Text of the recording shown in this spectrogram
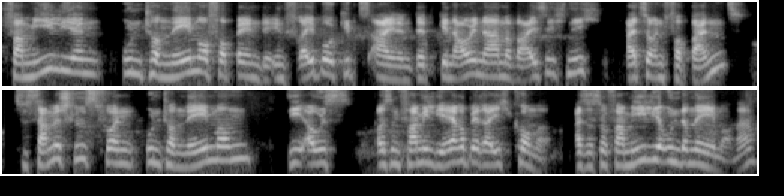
Familienunternehmerverbände. In Freiburg gibt es einen, der genaue Name weiß ich nicht. Also ein Verband, Zusammenschluss von Unternehmern, die aus, aus dem familiären Bereich kommen also so Familienunternehmer. Ne?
